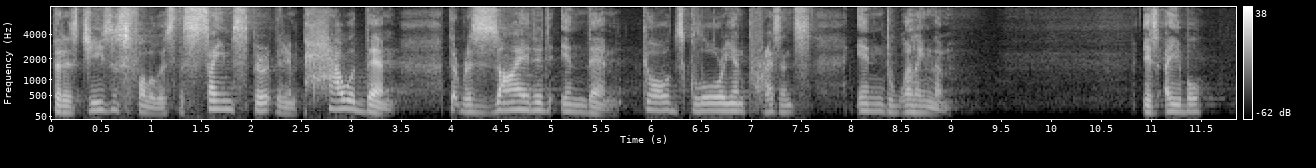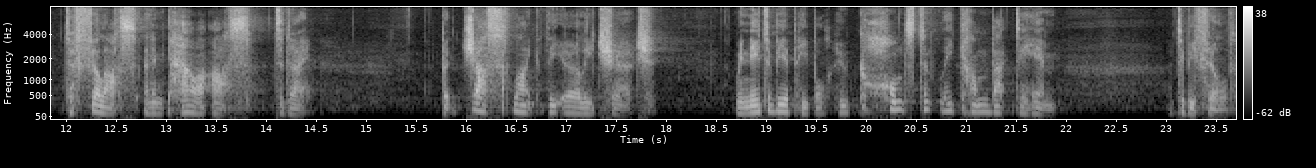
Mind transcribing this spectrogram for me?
That as Jesus' followers, the same spirit that empowered them, that resided in them, God's glory and presence indwelling them, is able to fill us and empower us today. But just like the early church, we need to be a people who constantly come back to Him to be filled,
